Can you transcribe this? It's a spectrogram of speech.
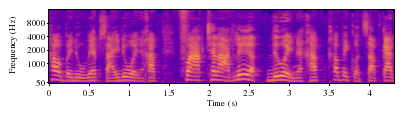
เข้าไปดูเว็บไซต์ด้วยนะครับ ฝากฉลาดเลือกด้วยนะครับ เข้าไปกดซับกัน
